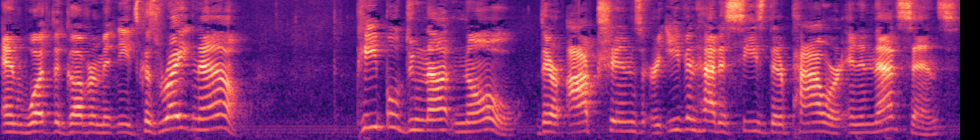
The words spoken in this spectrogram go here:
and what the government needs because right now people do not know their options or even how to seize their power. And in that sense,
